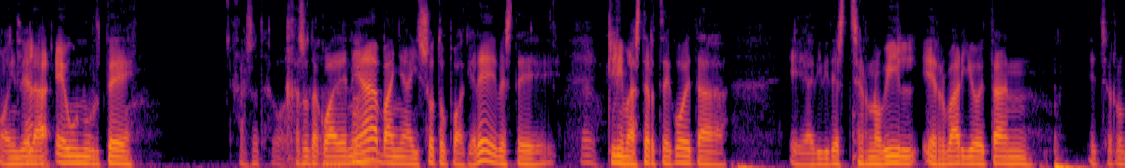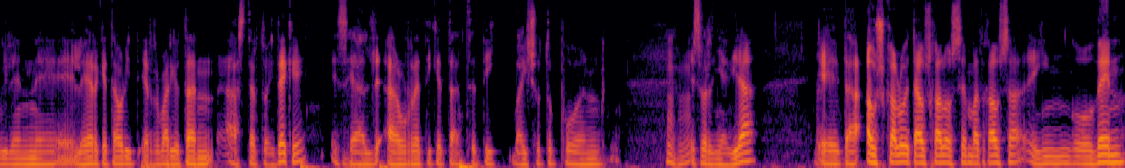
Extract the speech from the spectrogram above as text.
orain dela eun urte jasotako. jasotako ADNa, baina isotopoak ere, beste Claro. klima aztertzeko eta e, adibidez Txernobil herbarioetan Txernobilen e, leherketa hori herbariotan aztertu daiteke, eze alde, aurretik eta atzetik ba isotopoen Mhm. ezberdina dira, eta auskalo eta auskalo zenbat gauza egingo den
